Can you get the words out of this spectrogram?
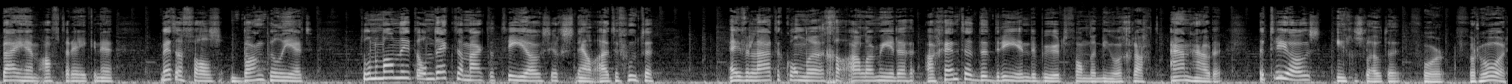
bij hem af te rekenen met een vals bankbiljet. Toen de man dit ontdekte, maakte het trio zich snel uit de voeten... Even later konden gealarmeerde agenten de drie in de buurt van de Nieuwe Gracht aanhouden. De trio's ingesloten voor verhoor.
